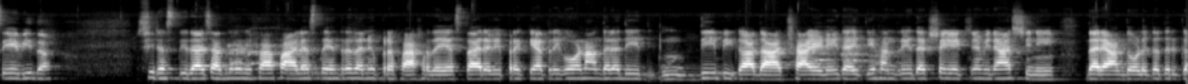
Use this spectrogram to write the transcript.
സേവിത ശിരസ്ഥിത ചന്ദ്രനിഫ ഫാലസ്തേന്ദ്ര തനുപ്രഭ ഹൃദയസ്ഥാര വിപ്രഖ്യ ത്രികോണാന്തര ദീപിക ദാക്ഷായണി ദൈത്യഹന്ത്രി ദക്ഷയജ്ഞ വിനാശിനി ധരാന്തോളിത ദീർഘ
